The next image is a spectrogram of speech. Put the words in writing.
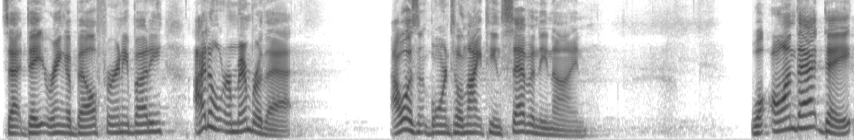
Does that date ring a bell for anybody? I don't remember that. I wasn't born until 1979. Well, on that date,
